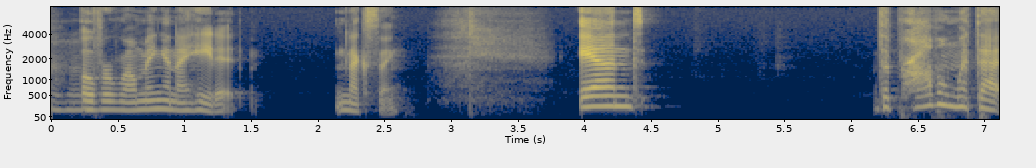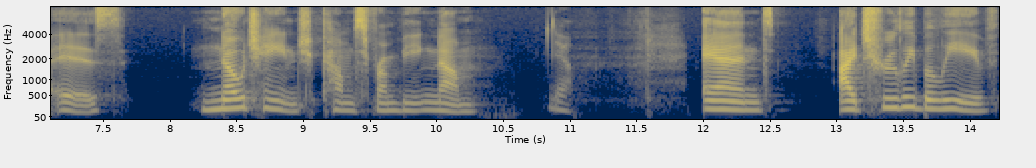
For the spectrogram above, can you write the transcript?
mm-hmm. overwhelming and I hate it. Next thing. And the problem with that is no change comes from being numb. Yeah. And I truly believe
